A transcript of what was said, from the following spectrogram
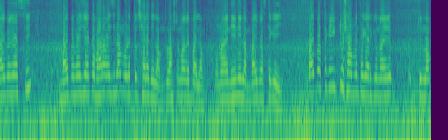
বাইপাস আসছি। বাইপাস এসে একটা ভাড়া পাইছিলাম, ওটা তো ছেড়ে দিলাম লাস্ট ওনারে পাইলাম, ওনারে নিয়ে নিলাম বাইপাস থেকেই। বাইপাস থেকে একটু সামনে থেকে আর কি ওনায় তুললাম।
